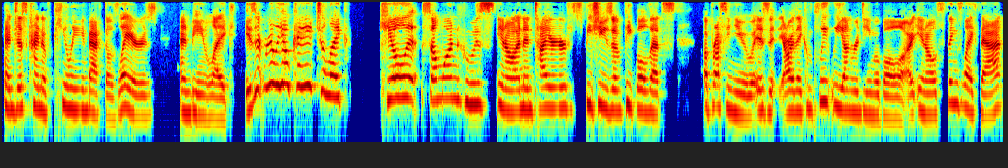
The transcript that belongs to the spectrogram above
and just kind of peeling back those layers and being like, is it really okay to like kill someone who's, you know, an entire species of people that's oppressing you? Is it, are they completely unredeemable? Are, you know, things like that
